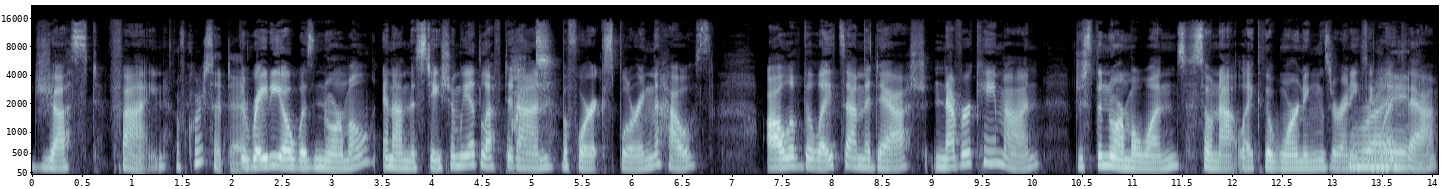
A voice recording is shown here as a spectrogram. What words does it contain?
just fine. Of course it did. The radio was normal and on the station we had left it on before exploring the house. All of the lights on the dash never came on, just the normal ones, so not like the warnings or anything Right. like that.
